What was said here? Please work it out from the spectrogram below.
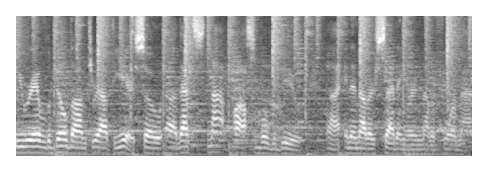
we were able to build on throughout the year. So uh, that's not possible to do in another setting or another format.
